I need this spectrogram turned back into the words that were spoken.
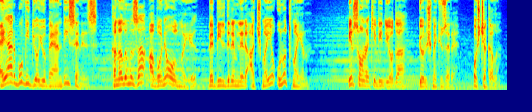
Eğer bu videoyu beğendiyseniz, kanalımıza abone olmayı ve bildirimleri açmayı unutmayın. Bir sonraki videoda görüşmek üzere. Hoşçakalın.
